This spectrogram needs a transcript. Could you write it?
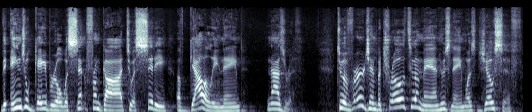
the angel Gabriel was sent from God to a city of Galilee named Nazareth, to a virgin betrothed to a man whose name was Joseph,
